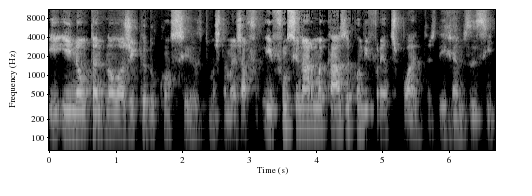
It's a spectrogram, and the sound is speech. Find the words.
e, e, não tanto na lógica do concerto, mas também já e funcionar uma casa com diferentes plantas, digamos assim.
